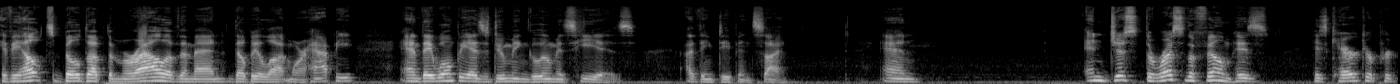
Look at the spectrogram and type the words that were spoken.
if he helps build up the morale of the men, they'll be a lot more happy and they won't be as doom and gloom as he is, I think, deep inside. And and just the rest of the film, his his character pro-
